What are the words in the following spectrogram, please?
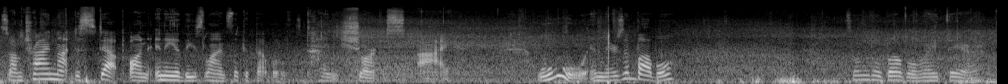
So I'm trying not to step on any of these lines. Look at that little tiny shark's eye. Ooh, and there's a bubble. It's a little bubble right there.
